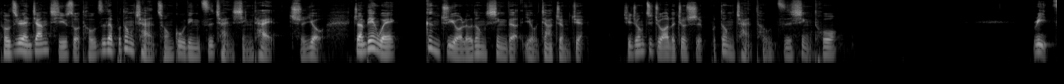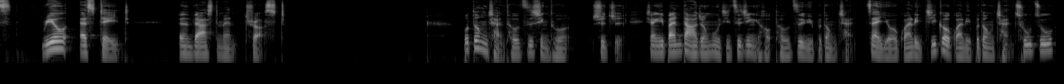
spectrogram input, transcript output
投资人将其所投资的不动产从固定资产形态持有，转变为更具有流动性的有价证券。其中最主要的就是不动产投资信托 （REITs） Real Estate Investment Trust）。不动产投资信托。是指向一般大众募集资金以后，投资于不动产，再由管理机构管理不动产出租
